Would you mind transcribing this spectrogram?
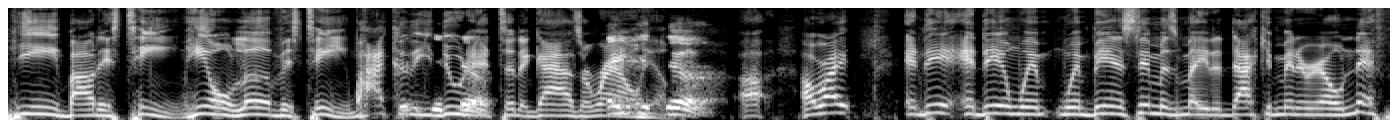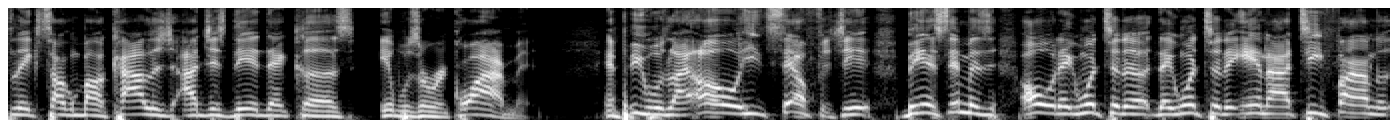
he ain't about his team. He don't love his team. How could he do that to the guys around him? Uh, all right, and then and then when when Ben Simmons made a documentary on Netflix talking about college, I just did that because it was a requirement. And people was like, "Oh, he's selfish." He- ben Simmons, oh, they went to the they went to the NIT final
